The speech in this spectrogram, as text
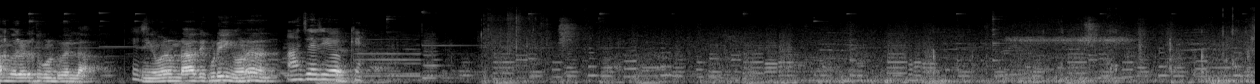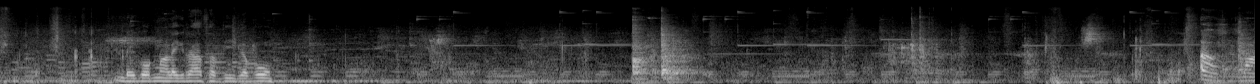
ஐம்பது எடுத்து கொண்டு வரலாம். நீங்கள் வேணும் ஆதி குடிங்க உடனே. ஆ சரி ஓகே. இன்றைக்கு ஒரு நாளைக்கு ராசத்தியில் போவோம் அம்மா.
